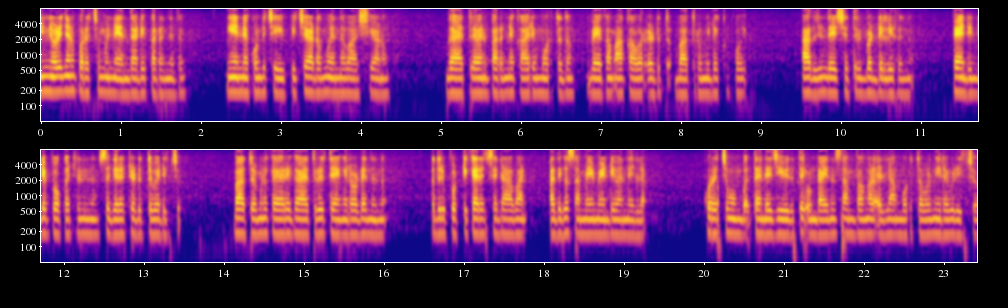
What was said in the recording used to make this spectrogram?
നിന്നോട് ഞാൻ കുറച്ചു മുന്നേ എന്താടി പറഞ്ഞത്? നീ എന്നെ കൊണ്ട് ചെയ്യിപ്പിച്ച് അടങ്ങൂ എന്ന വാശിയാണോ? ഗായത്രി അവൻ പറഞ്ഞ കാര്യം ഓർത്തതും വേഗം ആ കവർ എടുത്ത് ബാത്റൂമിലേക്ക് പോയി. അർജുൻ ദേശത്തിൽ ബെഡിലിരുന്നു. പാന്റിന്റെ പോക്കറ്റിൽ നിന്നും സിഗരറ്റ് എടുത്ത് വലിച്ചു. ബാത്റൂമിൽ കയറി ഗായത്രി തേങ്ങലോടെ നിന്നു. അതൊരു പൊട്ടിക്കരച്ചിലാവാൻ അധിക സമയം വേണ്ടി വന്നില്ല. കുറച്ചു മുമ്പ് തന്റെ ജീവിതത്തിൽ ഉണ്ടായിരുന്ന സംഭവങ്ങൾ എല്ലാം ഓർത്തവൾ നിലവിളിച്ചു.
